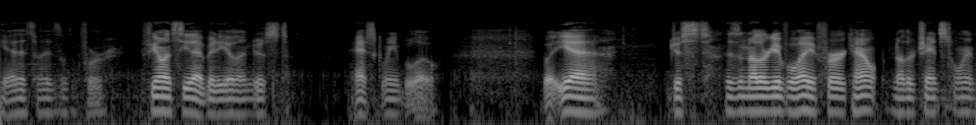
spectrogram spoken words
Yeah, that's what I was looking for. If you want to see that video, then just ask me below. But yeah, just, there's another giveaway for account, another chance to win.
